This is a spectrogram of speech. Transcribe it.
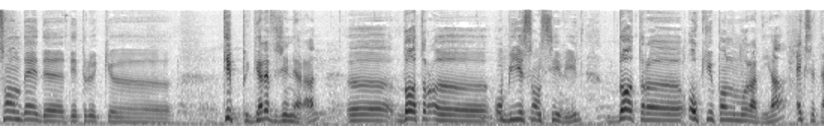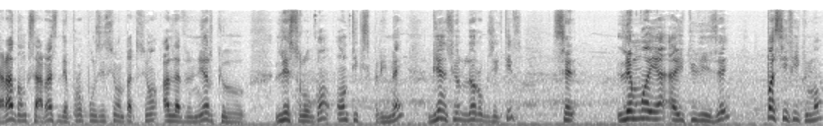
sonder des, trucs euh, type grève générale, euh, d'autres euh, civile, d'autres euh, occupant le Moradia, etc. Donc ça reste des propositions d'action à l'avenir que les slogans ont exprimés. Bien sûr, leur objectif, c'est les moyens à utiliser pacifiquement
